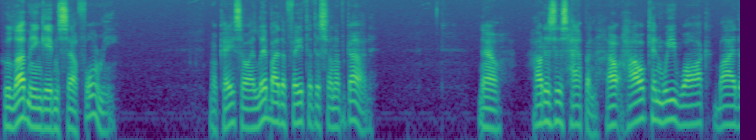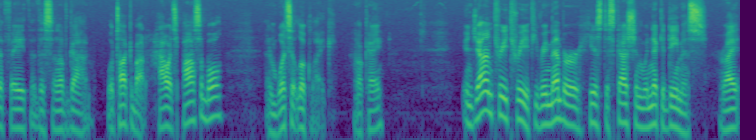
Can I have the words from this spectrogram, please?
who loved me and gave himself for me. Okay, so I live by the faith of the Son of God. Now, how does this happen? How, how can we walk by the faith of the Son of God? We'll talk about how it's possible and what's it look like. Okay? In John 3 3, if you remember his discussion with Nicodemus, right?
